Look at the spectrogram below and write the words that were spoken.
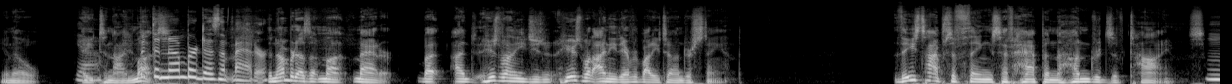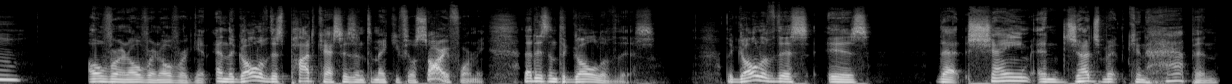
you know, eight to nine months. But the number doesn't matter. The number doesn't mu- matter. But I, here's what I need you. To, here's what I need everybody to understand. These types of things have happened hundreds of times, over and over and over again. And the goal of this podcast isn't to make you feel sorry for me. That isn't the goal of this. The goal of this is that shame and judgment can happen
